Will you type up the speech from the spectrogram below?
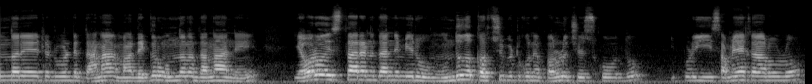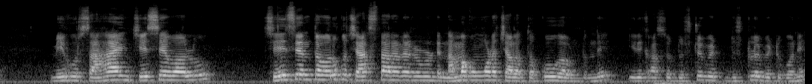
ఉందనేటటువంటి ధన మన దగ్గర ఉందన్న ధనాన్ని ఎవరో ఇస్తారని దాన్ని మీరు ముందుగా ఖర్చు పెట్టుకునే పనులు చేసుకోవద్దు. ఇప్పుడు ఈ సమయకాలంలో మీకు సహాయం చేసేవాళ్ళు చేసేంత వరకు చేస్తారనేటువంటి నమ్మకం కూడా చాలా తక్కువగా ఉంటుంది. ఇది కాస్త దృష్టి పెట్టి దృష్టిలో పెట్టుకొని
